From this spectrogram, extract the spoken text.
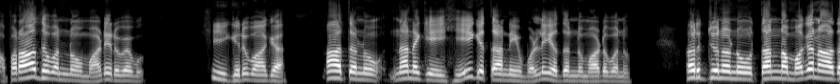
ಅಪರಾಧವನ್ನು ಮಾಡಿರುವೆವು. ಹೀಗಿರುವಾಗ ಆತನು ನನಗೆ ಹೇಗೆ ತಾನೇ ಒಳ್ಳೆಯದನ್ನು ಮಾಡುವನು? ಅರ್ಜುನನು ತನ್ನ ಮಗನಾದ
